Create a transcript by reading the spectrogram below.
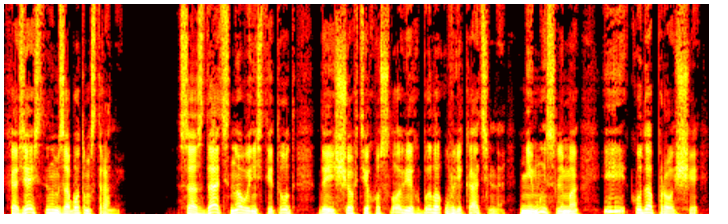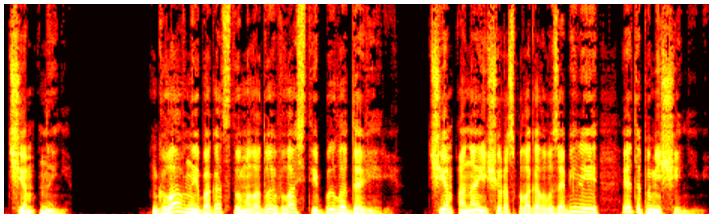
хозяйственным заботам страны. Создать новый институт, да еще в тех условиях, было увлекательно, немыслимо и куда проще, чем ныне. Главное богатство молодой власти было доверие. Чем она еще располагала в изобилии, это помещениями.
